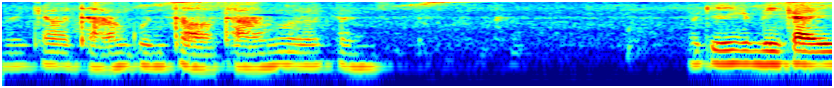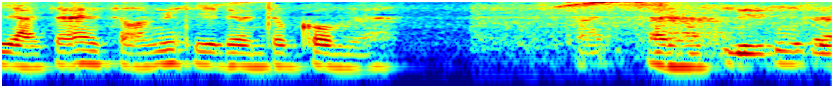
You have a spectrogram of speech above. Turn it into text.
ไม่กล้าถามคุณต่อถามก็แล้วกัน เมื่อกี้มีใครอยากจะให้สอนวิธีเดินจงกรมเหรอ ใช่ใช่ครับมีผู้จะ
